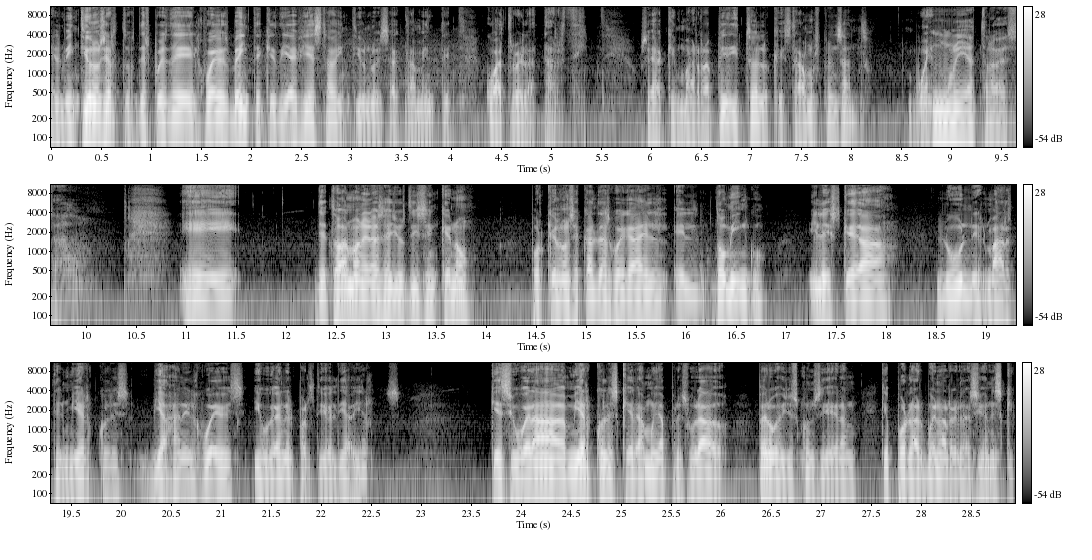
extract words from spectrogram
el 21, ¿cierto? Después del jueves 20, que es día de fiesta, 21 exactamente, 4 de la tarde. O sea que más rapidito de lo que estábamos pensando. Bueno. Muy atravesado. Eh, de todas maneras ellos dicen que no, porque el Once Caldas juega el, el domingo y les queda lunes, martes, miércoles, viajan el jueves y juegan el partido el día viernes. Que si fuera miércoles queda muy apresurado, pero ellos consideran que por las buenas relaciones que,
